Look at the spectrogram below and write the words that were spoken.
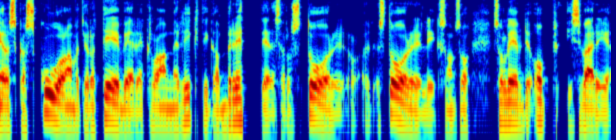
engelska skolan att göra tv-reklam med riktiga berättelser och story, story liksom, så, så levde upp i Sverige.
